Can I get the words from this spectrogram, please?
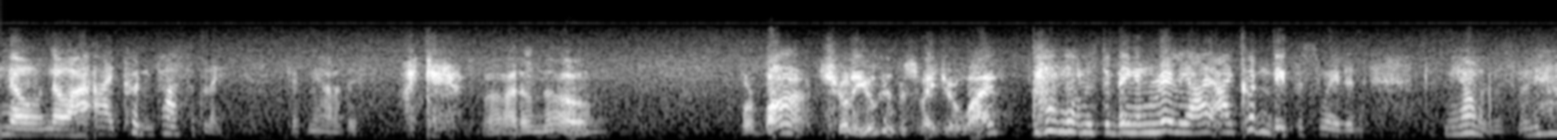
No, no, I, I couldn't possibly. Get me out of this. I can't. Well, I don't know. Well, Burns, surely you can persuade your wife. Oh, no, Mr. Bingham, really, I, I couldn't be persuaded. Get me out of this, will you?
